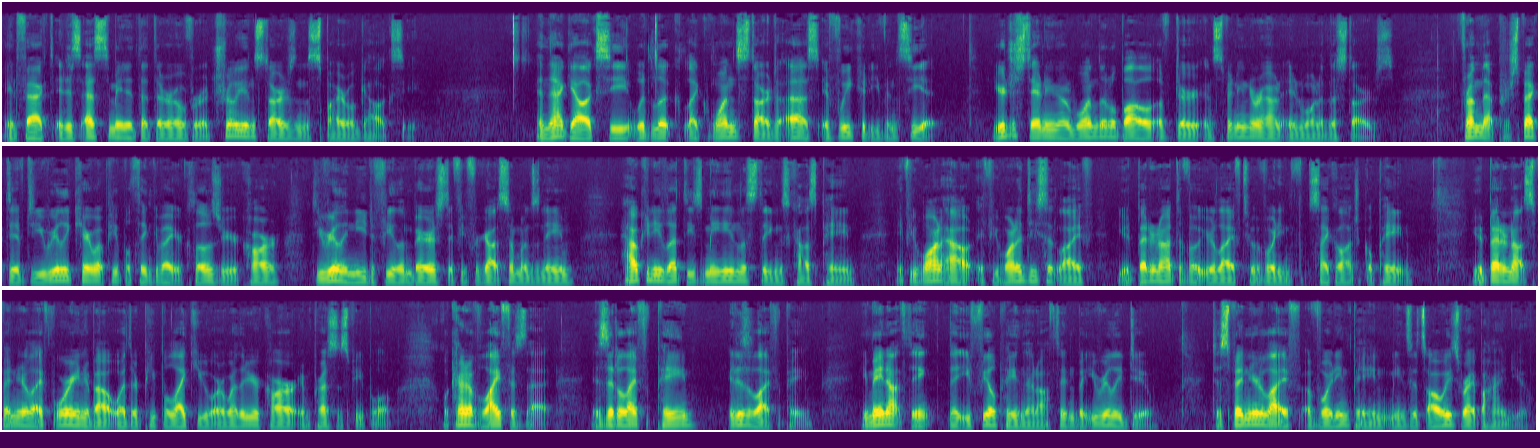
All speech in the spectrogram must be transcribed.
In fact, it is estimated that there are over a trillion stars in the spiral galaxy. And that galaxy would look like one star to us if we could even see it. You're just standing on one little ball of dirt and spinning around in one of the stars. From that perspective, do you really care what people think about your clothes or your car? Do you really need to feel embarrassed if you forgot someone's name? How can you let these meaningless things cause pain? If you want out, if you want a decent life, you had better not devote your life to avoiding psychological pain. You had better not spend your life worrying about whether people like you or whether your car impresses people. What kind of life is that? Is it a life of pain? It is a life of pain. You may not think that you feel pain that often, but you really do. To spend your life avoiding pain means it's always right behind you.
